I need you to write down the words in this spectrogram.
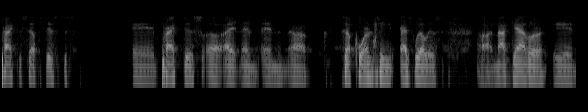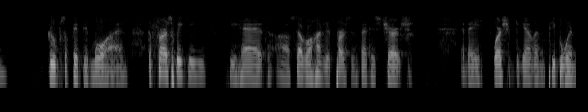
practice self distance and practice uh, and and uh, self quarantine as well as uh, not gather in groups of 50 more. And the first week he he had uh, several hundred persons at his church, and they worshiped together, and people were in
